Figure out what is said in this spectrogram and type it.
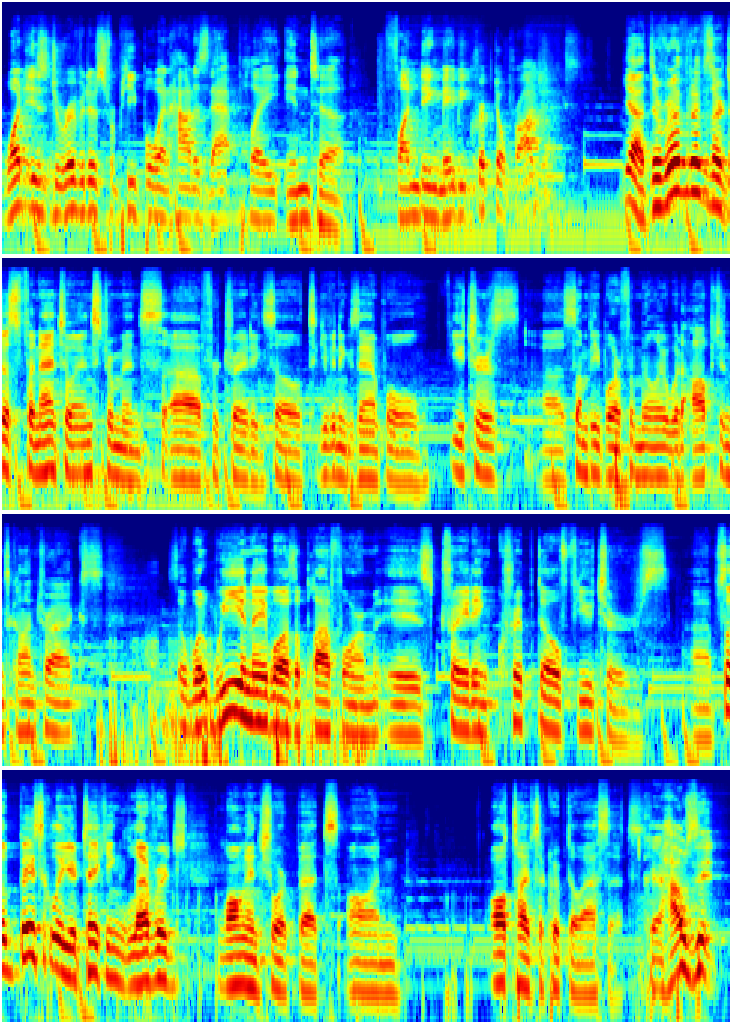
What is derivatives for people, and how does that play into funding maybe crypto projects? Yeah, derivatives are just financial instruments uh, for trading. So, to give an example, futures, uh, some people are familiar with options contracts. So, what we enable as a platform is trading crypto futures. Uh, so, basically, you're taking leverage, long and short bets on all types of crypto assets. Okay, how's it?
